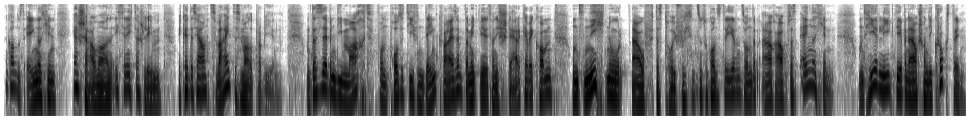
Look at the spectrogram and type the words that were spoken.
Dann kommt das Engelchen, ja schau mal, ist ja nicht so schlimm. Wir können das ja auch ein zweites Mal probieren. Und das ist eben die Macht von positiven Denkweise, damit wir jetzt mal die Stärke bekommen, uns nicht nur auf das Teufelchen zu konzentrieren, sondern auch auf das Engelchen. Und hier liegt eben auch schon die Krux drin.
